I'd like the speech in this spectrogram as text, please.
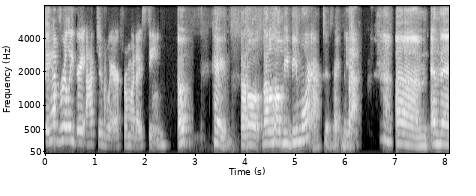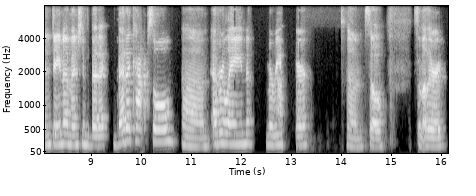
They have really great activewear from what I've seen. Oh, hey, that'll that'll help me be more active right now. Yeah. Um, and then Dana mentioned Vetta Vetta capsule, um, Everlane, Marine Wear. Um, so some other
